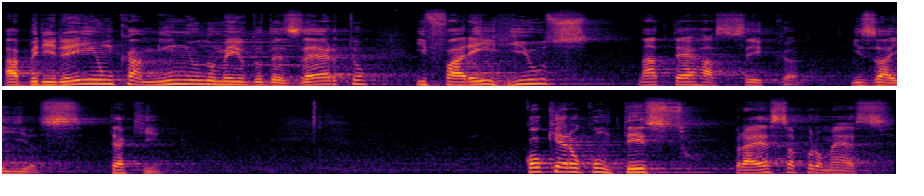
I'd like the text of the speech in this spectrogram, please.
Abrirei um caminho no meio do deserto e farei rios na terra seca. Isaías, até aqui. Qual que era o contexto para essa promessa?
